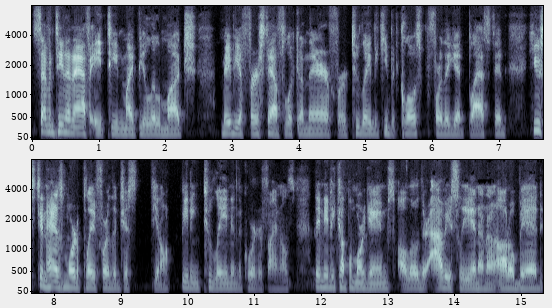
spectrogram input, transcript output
17 and a half, 18 might be a little much maybe a first half look on there for Tulane to keep it close before they get blasted. Houston has more to play for than just you know beating Tulane in the quarterfinals. They need a couple more games, although they're obviously in on an auto bid.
